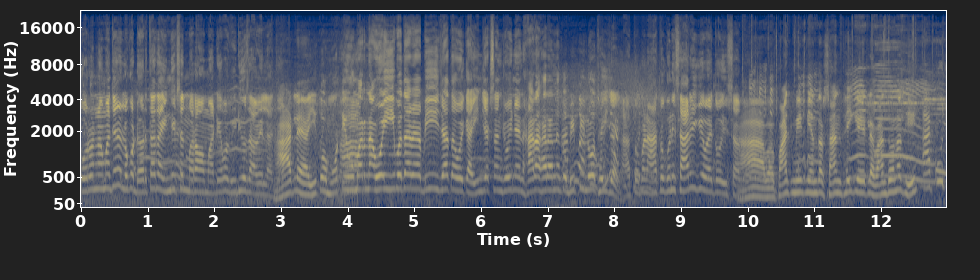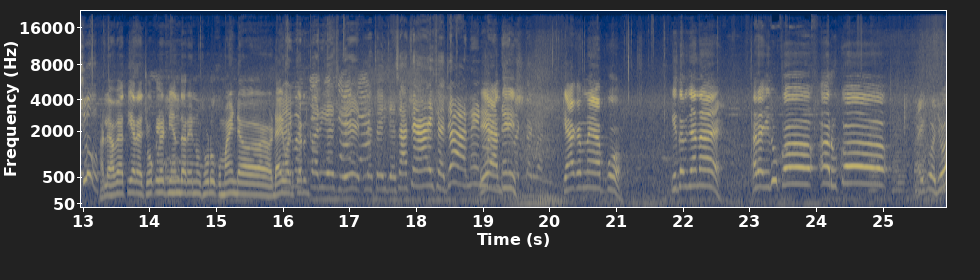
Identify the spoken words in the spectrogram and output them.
કોરોનામાં છે ને લોકો ડરતા હતા ઇન્જેક્શન મરાવવા માટે. એવા વિડીયોઝ આવેલા છે. હા એટલે એ તો મોટી ઉંમરના હોય એ બધા બી જતા હોય કે ઇન્જેક્શન જોઈને હારા હારા ને તો બીપી લો થઈ જાય. આ તો પણ આ તો ઘણી સારી કહેવાય તો હિસાબ. હા પાંચ મિનિટની અંદર શાંત થઈ ગઈ એટલે વાંધો નથી. આપું છું. એટલે હવે અત્યારે ચોકલેટની અંદર એનું થોડુંક માઇન્ડ ડાયવર્ટ કરીએ છીએ એટલે થઈ જાય. સાથે આય છે જા આને એ આદિશ. કરવાનું. क्या करना है आपको किधर जाना है अरे रुको आ रुको भाई को जो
